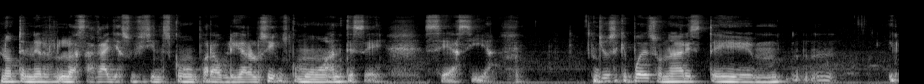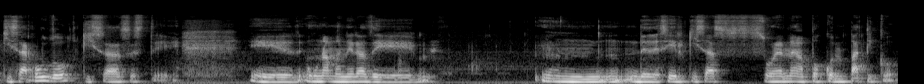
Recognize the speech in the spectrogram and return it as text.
no tener las agallas suficientes como para obligar a los hijos, como antes se, se hacía. yo sé que puede sonar este quizá rudo, quizás este eh, una manera de mm, de decir quizás suena poco empático,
